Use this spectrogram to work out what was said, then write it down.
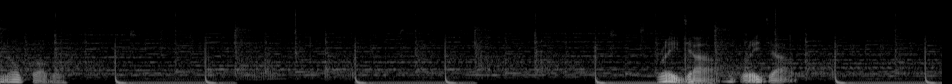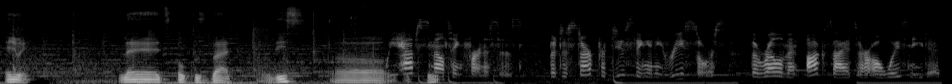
No problem great job great job anyway let's focus back on this uh, We have okay. smelting furnaces, but to start producing any resource, the relevant oxides are always needed.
